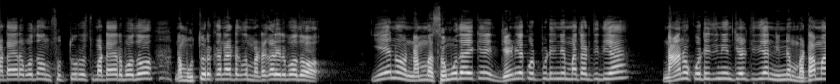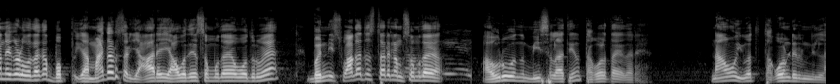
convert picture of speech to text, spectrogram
ಮಠ ಇರ್ಬೋದು, ನಮ್ಮ ಸುತ್ತೂರು ಮಠ ಇರ್ಬೋದು, ನಮ್ಮ ಉತ್ತರ ಕರ್ನಾಟಕದ ಮಠಗಳಿರ್ಬೋದು ಏನು ನಮ್ಮ ಸಮುದಾಯಕ್ಕೆ ದೇಣಿಗೆ ಕೊಟ್ಬಿಟ್ಟಿದ್ದೀನಿ ಮಾತಾಡ್ತಿದ್ಯಾ ನಾನು ಕೊಟ್ಟಿದ್ದೀನಿ ಅಂತ ಹೇಳ್ತಿದ್ಯಾ ನಿನ್ನ ಮಠ ಮನೆಗಳು ಹೋದಾಗ ಬಪ್ ಮಾತಾಡ್ತಾರೆ ಯಾರೇ ಯಾವುದೇ ಸಮುದಾಯ ಹೋದ್ರೂ ಬನ್ನಿ, ಸ್ವಾಗತಿಸ್ತಾರೆ ನಮ್ಮ ಸಮುದಾಯ. ಅವರು ಒಂದು ಮೀಸಲಾತಿಯನ್ನು ತಗೊಳ್ತಾ ಇದ್ದಾರೆ. ನಾವು ಇವತ್ತು ತಗೊಂಡಿರಲಿಲ್ಲ.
